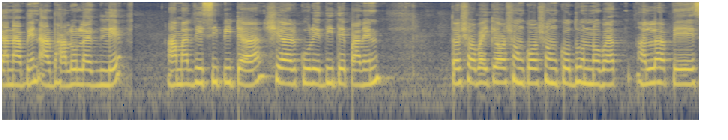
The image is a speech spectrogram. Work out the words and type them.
জানাবেন আর ভালো লাগলে আমার রেসিপিটা শেয়ার করে দিতে পারেন। তো সবাইকে অসংখ্য অসংখ্য ধন্যবাদ। আল্লাহ হাফেজ।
